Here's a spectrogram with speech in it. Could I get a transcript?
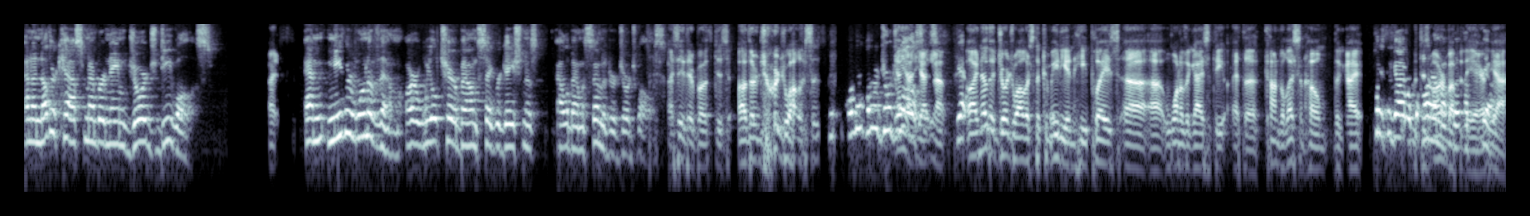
and another cast member named George D. Wallace. And neither one of them are wheelchair bound segregationist Alabama Senator George Wallace. I see they're both just other George Wallaces. Other, other George Yeah, yeah, yeah, yeah. Yeah. Oh, I know that George Wallace, the comedian, he plays uh, uh, one of the guys at the at the convalescent home. The guy Plays the guy with, with the his arm up in the air. yeah. Yeah,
